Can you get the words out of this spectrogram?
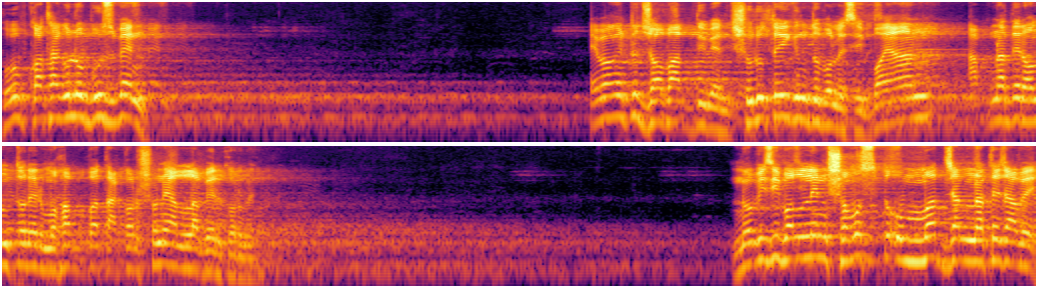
খুব কথাগুলো বুঝবেন। এবং একটু জবাব দিবেন। শুরুতেই কিন্তু বলেছি, বয়ান আপনাদের অন্তরের মোহাব্বত, আকর্ষণে আল্লাহ বের করবেন। নবীজি বললেন, সমস্ত উম্মত জান্নাতে যাবে।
